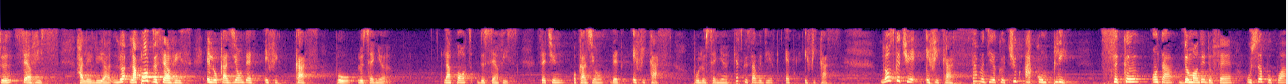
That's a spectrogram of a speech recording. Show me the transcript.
de service. Alléluia. la porte de service est l'occasion d'être efficace pour le Seigneur. La porte de service, c'est une occasion d'être efficace pour le Seigneur. Qu'est-ce que ça veut dire être efficace? Lorsque tu es efficace, ça veut dire que tu accomplis ce qu'on t'a demandé de faire ou ce pourquoi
